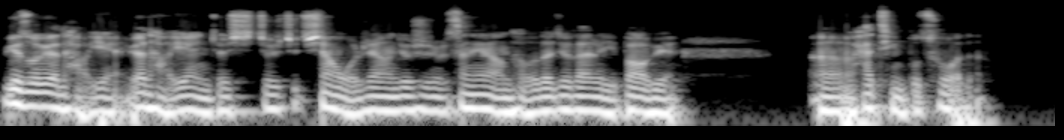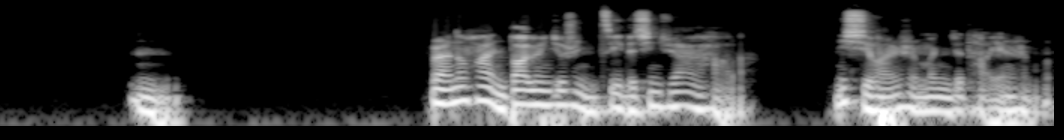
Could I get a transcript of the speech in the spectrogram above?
越做越讨厌，越讨厌你就就就像我这样，就是三天两头的就在那里抱怨，嗯，还挺不错的，嗯，不然的话，你抱怨就是你自己的兴趣爱好了，你喜欢什么你就讨厌什么了，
